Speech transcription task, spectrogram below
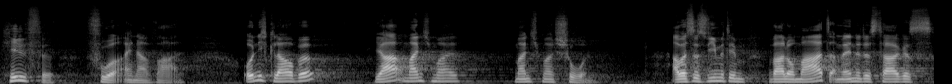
Hilfe vor einer Wahl? Und ich glaube, ja, manchmal, manchmal schon. Aber es ist wie mit dem Wahlomat. Am Ende des Tages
